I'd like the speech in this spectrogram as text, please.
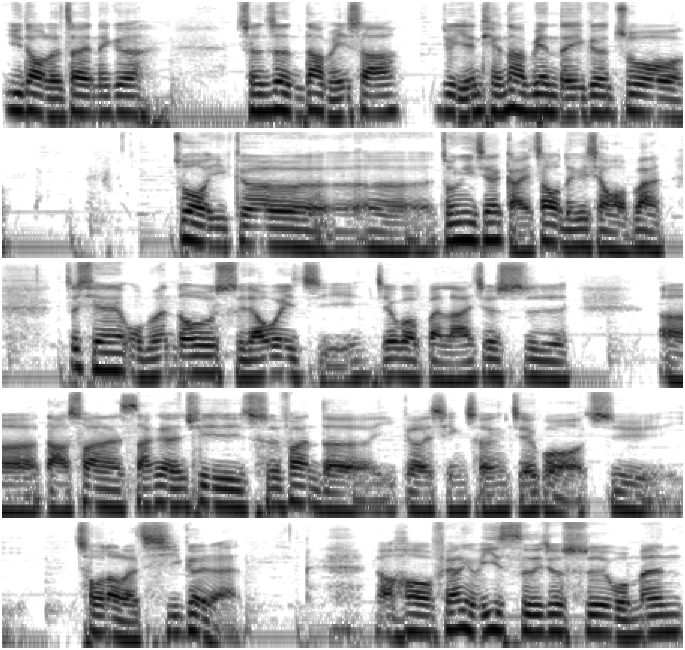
遇到了在那个深圳大梅沙就盐田那边的一个做做一个呃中医街改造的一个小伙伴，这些我们都始料未及。结果本来就是呃打算三个人去吃饭的一个行程，结果去凑到了七个人。然后非常有意思的就是我们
